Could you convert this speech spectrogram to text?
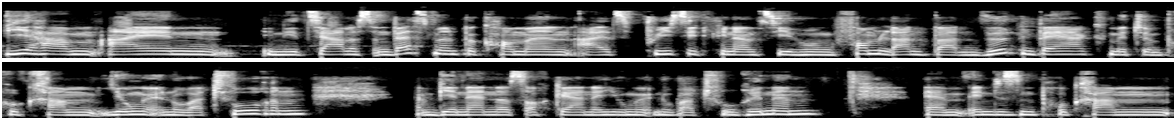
Wir haben ein initiales Investment bekommen als Pre-Seed-Finanzierung vom Land Baden-Württemberg mit dem Programm Junge Innovatoren. Wir nennen das auch gerne junge Innovatorinnen. Ähm, in diesem Programm,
